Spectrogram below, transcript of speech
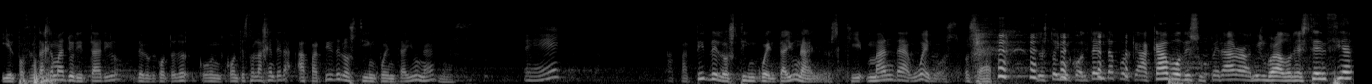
Y el porcentaje mayoritario de lo que contestó, con- contestó la gente era a partir de los 51 años. ¿Eh? A partir de los 51 años, que manda huevos. O sea, yo estoy muy contenta porque acabo de superar ahora mismo la adolescencia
